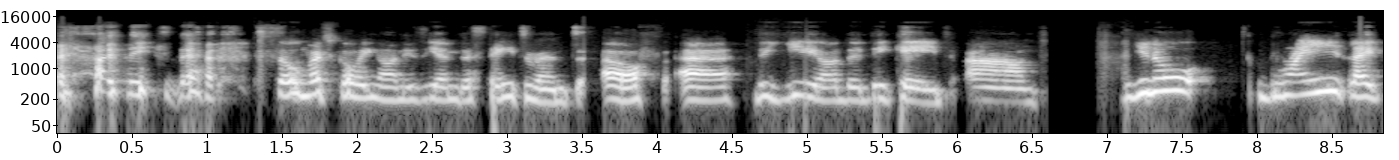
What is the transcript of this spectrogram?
I think there's so much going on is the understatement of uh, the year, the decade. Um, you know, brain like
